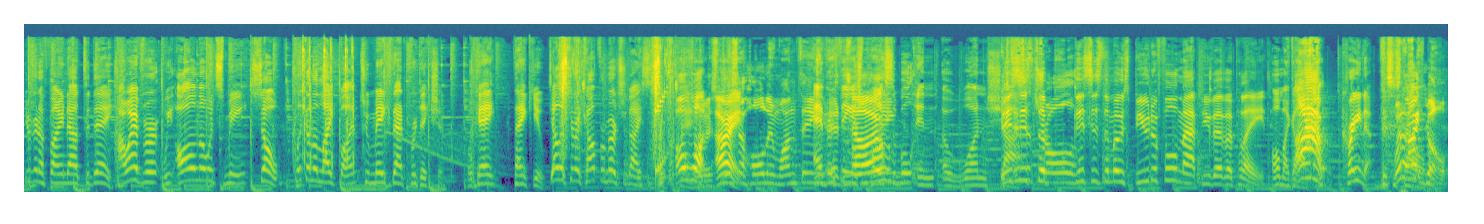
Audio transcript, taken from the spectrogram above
You're gonna find out today. However, we all know it's me, so click on the like button to make that prediction. Okay? Thank you. Tell us your account for merchandise. Oh, So what? is All this right. a hole-in-one thing? Everything It's- is No. possible in a one shot. This This is is the troll. this is the most beautiful map you've ever played. oh my god. Ah! Crainer. This is Where did hell. I go?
